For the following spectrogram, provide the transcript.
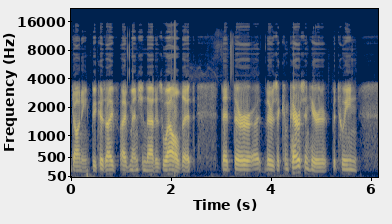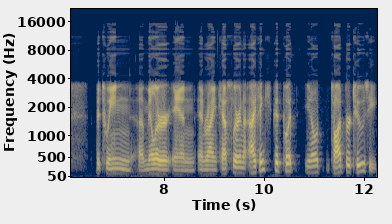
Donnie, because I've I've mentioned that as well that that there uh, there's a comparison here between between uh, Miller and and Ryan Kesler, and I think you could put you know Todd Bertuzzi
